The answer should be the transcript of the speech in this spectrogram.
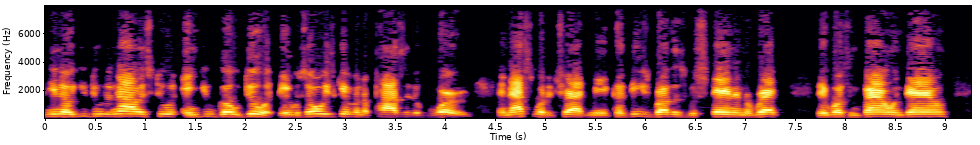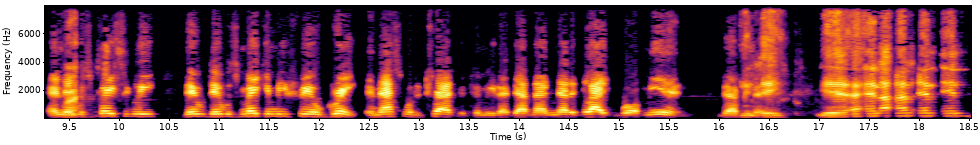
you know, you do the knowledge to it and you go do it. They was always giving a positive word. And that's what attracted me because these brothers was standing erect. They wasn't bowing down. And they Right. was basically they they was making me feel great. And that's what attracted to me. That that magnetic light brought me in. Definitely. Indeed. Yeah, and I, and and and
